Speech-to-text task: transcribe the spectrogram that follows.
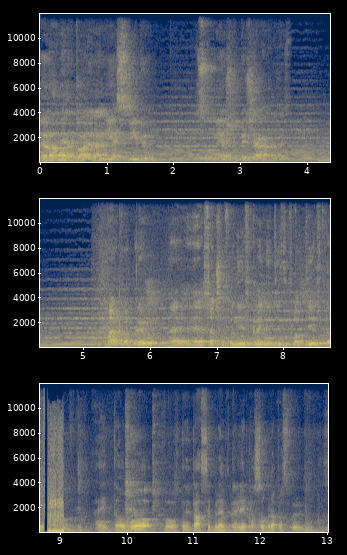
Meu nome é Antônio Ananias Filho, sou médico pediatra. Marco Abreu, né, é saxofonista, clarinetista e flautista. É, então vou, vou tentar ser breve também para sobrar para as perguntas.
